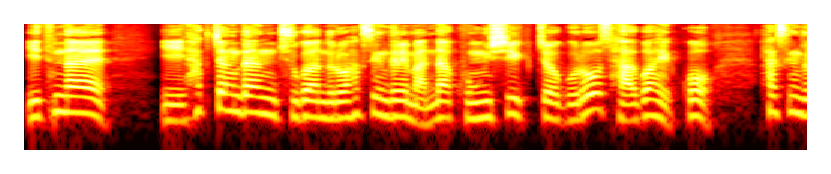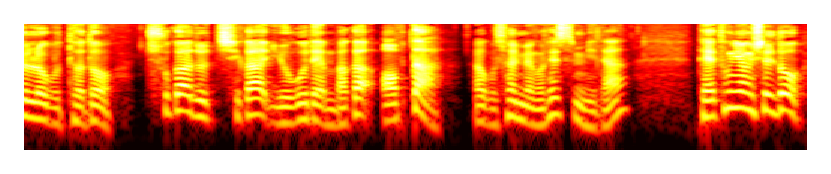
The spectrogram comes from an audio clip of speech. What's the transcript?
이튿날 이 학장단 주관으로 학생들을 만나 공식적으로 사과했고 학생들로부터도 추가 조치가 요구된 바가 없다라고 설명을 했습니다. 대통령실도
